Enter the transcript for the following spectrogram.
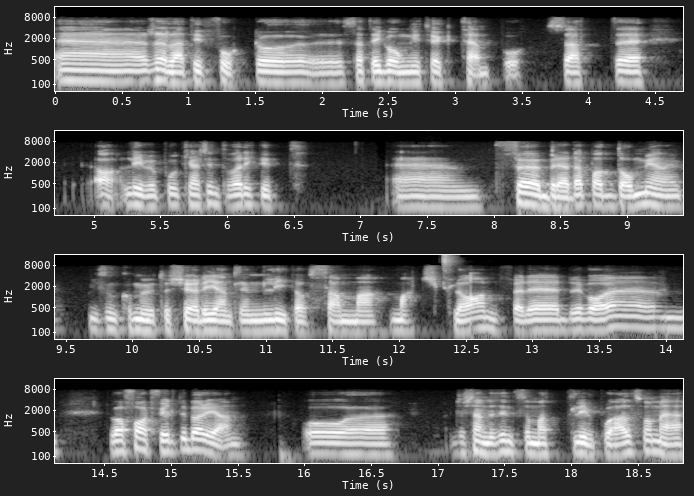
eh, relativt fort och eh, satte igång i ett högt tempo. Så att eh, ja, Liverpool kanske inte var riktigt eh, förberedda på att de liksom kom ut och körde egentligen lite av samma matchplan. För det, det var, eh, det var fartfyllt i början. Och eh, det kändes inte som att Liverpool alls var med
